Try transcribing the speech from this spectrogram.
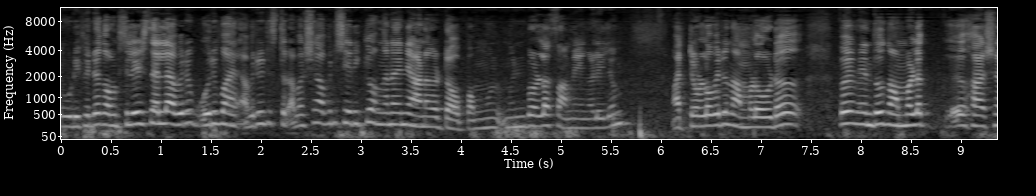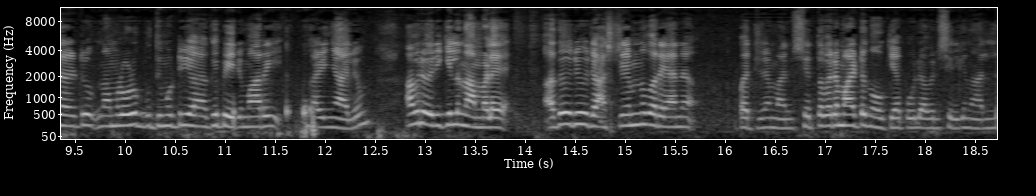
യു ഡി എഫിന്റെ കൗൺസിലേഴ്സ് എല്ലാം അവർ ഒരു അവരൊരു പക്ഷെ അവർ ശരിക്കും അങ്ങനെ തന്നെയാണ് കേട്ടോ. അപ്പം മുൻപുള്ള സമയങ്ങളിലും മറ്റുള്ളവർ നമ്മളോട് ഇപ്പം എന്തോ നമ്മൾ ഹാഷായിട്ട് നമ്മളോട് ബുദ്ധിമുട്ടിയാക്കി പെരുമാറി കഴിഞ്ഞാലും അവരൊരിക്കലും നമ്മളെ അതൊരു രാഷ്ട്രീയം എന്ന് പറയാൻ പറ്റില്ല. മനുഷ്യത്വപരമായിട്ട് നോക്കിയാൽ പോലും അവർ ശരിക്കും നല്ല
